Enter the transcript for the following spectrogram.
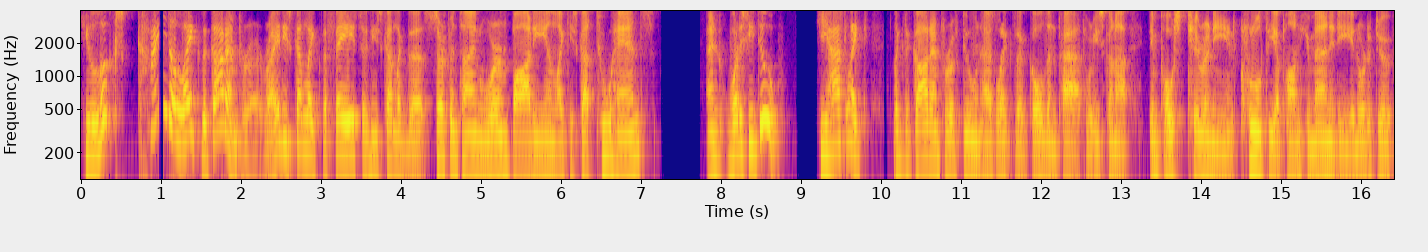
he looks kind of like the God Emperor, right? He's got like the face and he's got like the serpentine worm body and like he's got two hands. And what does he do? He has like like the God Emperor of Dune has like the golden path where he's gonna impose tyranny and cruelty upon humanity in order to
